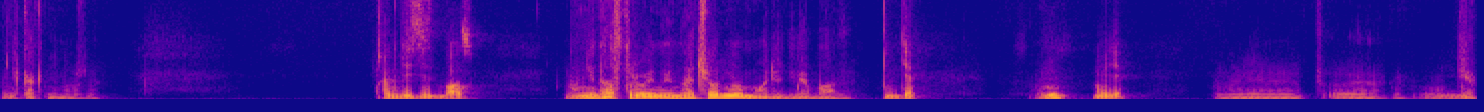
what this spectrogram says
никак не нужны. А где здесь база? Ну, недостроенные на Черном море две базы. Где? М? Где? Э, э, Где?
